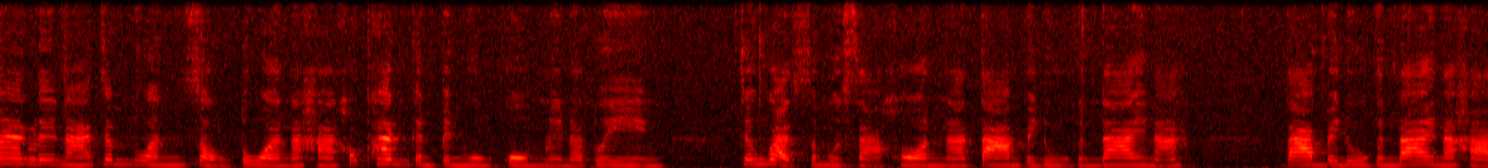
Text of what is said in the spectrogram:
มากเลยนะจำนวนสองตัวนะคะ เขาพันกันเป็นวงกลมเลยนะตัวเอง จังหวัดสมุทรสาครนะ ตามไปดูกันได้นะ ตามไปดูกันได้นะคะ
